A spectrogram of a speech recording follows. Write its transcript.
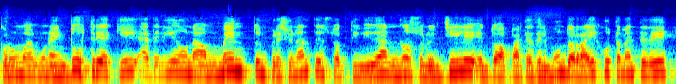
con una, una, industria que ha tenido un aumento impresionante en su actividad, no solo en Chile, en todas partes del mundo, a raíz justamente de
